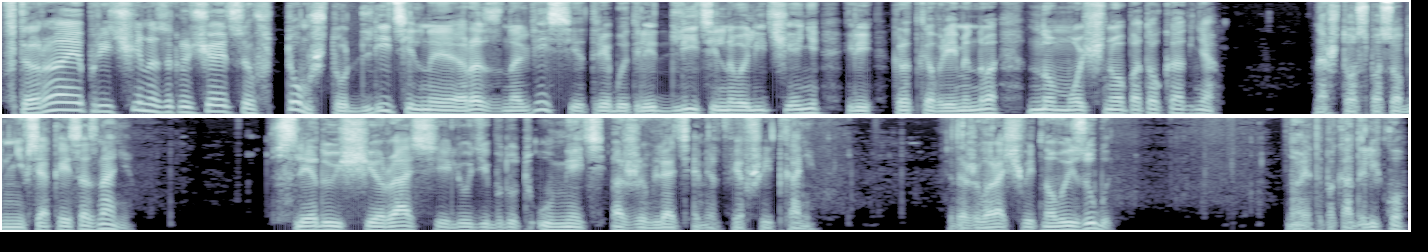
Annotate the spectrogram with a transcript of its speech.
Вторая причина заключается в том, что длительное разновесие требует или длительного лечения, или кратковременного, но мощного потока огня, на что способно не всякое сознание. В следующей расе люди будут уметь оживлять омертвевшие ткани и даже выращивать новые зубы. Но это пока далеко.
